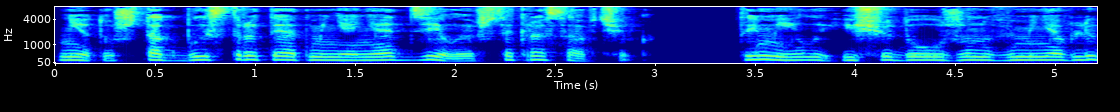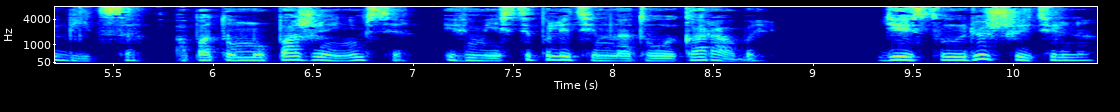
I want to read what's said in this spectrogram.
Нет уж, так быстро ты от меня не отделаешься, красавчик. Ты милый, еще должен в меня влюбиться, а потом мы поженимся и вместе полетим на твой корабль. Действую решительно.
